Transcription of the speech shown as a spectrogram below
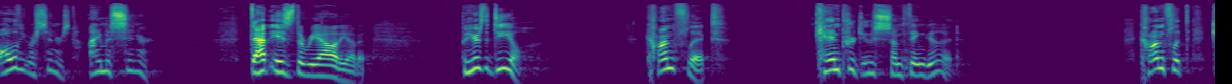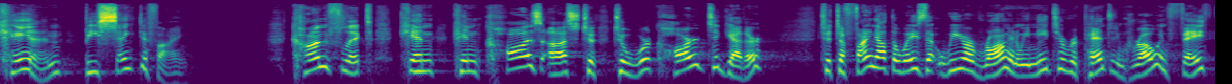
All of you are sinners. I'm a sinner. That is the reality of it. But here's the deal conflict can produce something good. Conflict can be sanctifying. Conflict can, can cause us to, to work hard together, to, to find out the ways that we are wrong and we need to repent and grow in faith.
